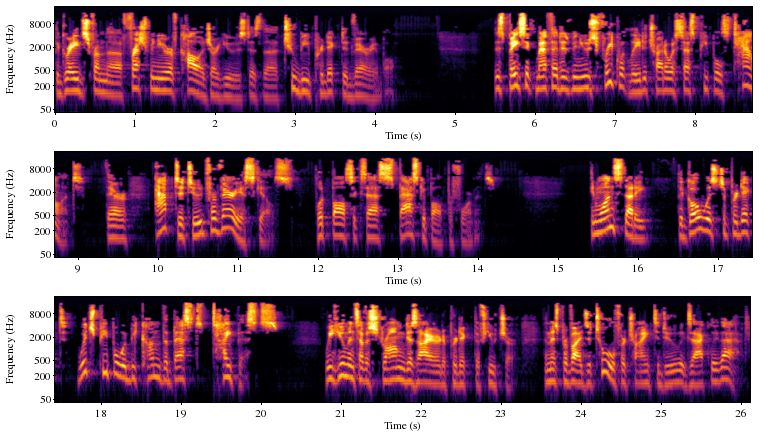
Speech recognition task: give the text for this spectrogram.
the grades from the freshman year of college are used as the to be predicted variable. This basic method has been used frequently to try to assess people's talent, their aptitude for various skills football success, basketball performance. In one study, the goal was to predict which people would become the best typists. We humans have a strong desire to predict the future, and this provides a tool for trying to do exactly that.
